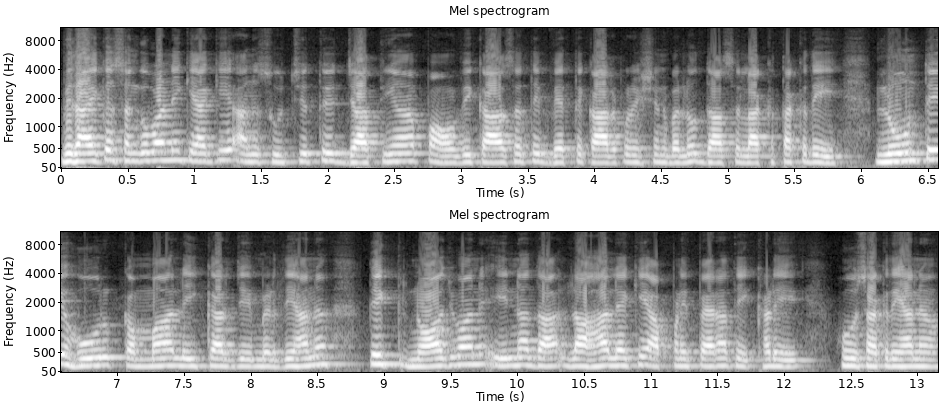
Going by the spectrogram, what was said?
ਵਿਧਾਇਕ ਸੰਗੋਵਾਲ ਨੇ ਕਿਹਾ ਕਿ ਅਨੁਸੂਚਿਤ ਜਾਤੀਆਂ ਭੌਂ ਵਿਕਾਸ ਅਤੇ ਵਿੱਤ ਕਾਰਪੋਰੇਸ਼ਨ ਵੱਲੋਂ 10 ਲੱਖ ਤੱਕ ਦੇ ਲੋਨ ਤੇ ਹੋਰ ਕੰਮਾਂ ਲਈ ਕਰਜ਼ੇ ਮਿਲਦੇ ਹਨ ਤੇ ਨੌਜਵਾਨ ਇਹਨਾਂ ਦਾ ਲਾਹਾ ਲੈ ਕੇ ਆਪਣੇ ਪੈਰਾਂ ਤੇ ਖੜੇ ਹੋ ਸਕਦੇ ਹਨ।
